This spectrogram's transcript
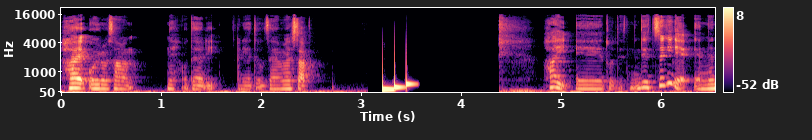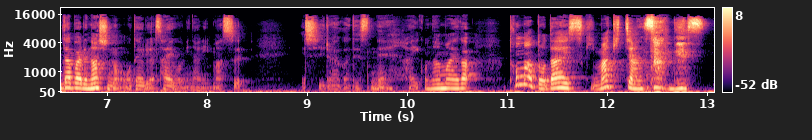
はいお色さんねお便りありがとうございましたはい、えーとですね。で、次で、ネタバレなしのお便りは最後になります。こちらがですね、はい、お名前が、トマト大好きまきちゃんさんです。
